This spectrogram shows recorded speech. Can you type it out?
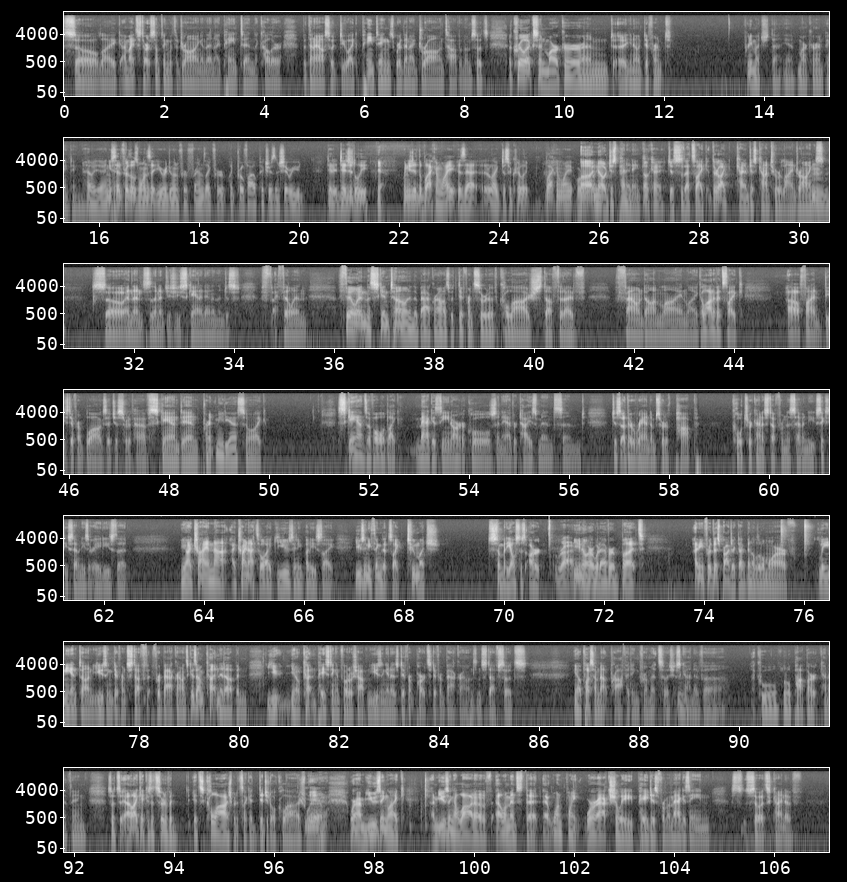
So like I might start something with a drawing and then I paint in the color, but then I also do like paintings where then I draw on top of them. So it's acrylics and marker and uh, you know different. Pretty much that, yeah, marker and painting. Hell yeah! And you said for those ones that you were doing for friends, like for like profile pictures and shit, where you did it digitally. Yeah. When you did the black and white, is that like just acrylic black and white? Or Uh, like- no, just pen and ink. Okay. just so that's like they're like kind of just contour line drawings Mm. so and then so then it just you scan it in and then just f- i fill in fill in the skin tone and the backgrounds with different sort of collage stuff that i've found online like a lot of it's like i'll find these different blogs that just sort of have scanned in print media so like scans of old like magazine articles and advertisements and just other random sort of pop culture kind of stuff from the 70s 60s 70s or 80s that you know i try and not i try not to like use anybody's like use anything that's like too much somebody else's art right. you know, or whatever. But I mean, for this project, I've been a little more lenient on using different stuff for backgrounds because I'm cutting it up and you you know cut and pasting in Photoshop and using it as different parts of different backgrounds and stuff. So it's you know, plus I'm not profiting from it, so it's just Mm. kind of a, a cool little pop art kind of thing. So it's I like it because it's sort of a it's collage, but it's like a digital collage where Yeah. I'm, where I'm using like I'm using a lot of elements that at one point were actually pages from a magazine, so it's kind of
